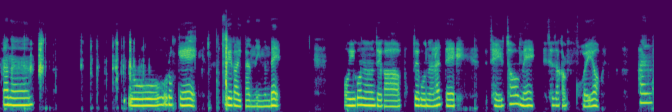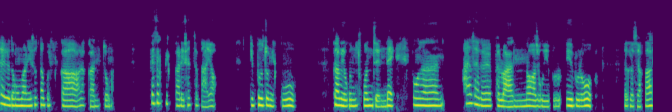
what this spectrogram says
일단은 요렇게 두 개가 일단 있는데 어 이거는 제가 복제본을 할 때 제일 처음에 제작한 거예요. 하얀색을 너무 많이 썼다 보니까 약간 좀 회색 빛깔이 살짝 나요. 기포도 좀 있고 그 다음에 이건 두 번째인데 이거는 하얀색을 별로 안 넣어가지고 일부러, 네, 그래서 약간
